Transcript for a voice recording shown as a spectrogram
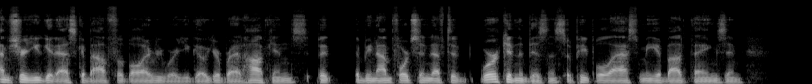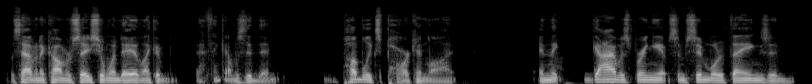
I'm sure you get asked about football everywhere you go. You're Brad Hopkins, but I mean, I'm fortunate enough to work in the business, so people ask me about things. And I was having a conversation one day, like a, I think I was in the Publix parking lot, and the guy was bringing up some similar things, and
